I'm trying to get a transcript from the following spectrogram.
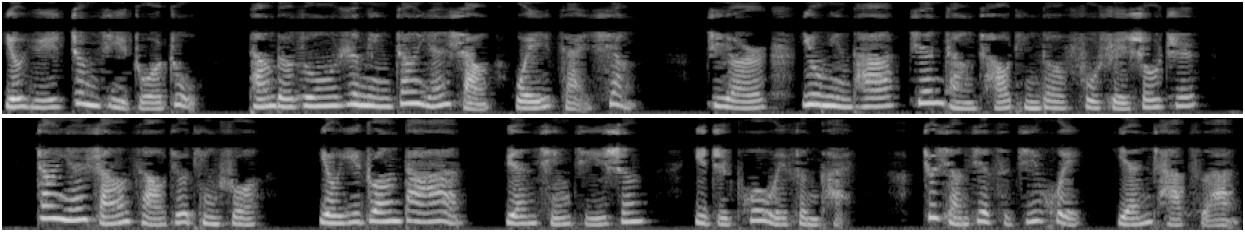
由于政绩卓著，唐德宗任命张延赏为宰相，继而又命他监掌朝廷的赋税收支。张延赏早就听说有一桩大案，冤情极深，一直颇为愤慨，就想借此机会严查此案，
